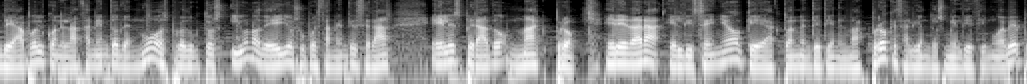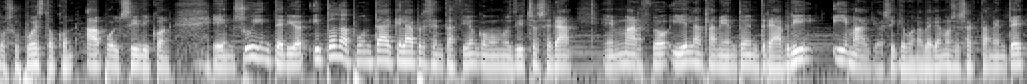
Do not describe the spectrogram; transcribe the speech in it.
de Apple con el lanzamiento de nuevos productos y uno de ellos supuestamente será el esperado Mac Pro. Heredará el diseño que actualmente tiene el Mac Pro, que salió en 2019, por supuesto con Apple Silicon en su interior y todo apunta a que la presentación, como hemos dicho, será en marzo y el lanzamiento entre abril y mayo. Así que bueno, veremos exactamente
